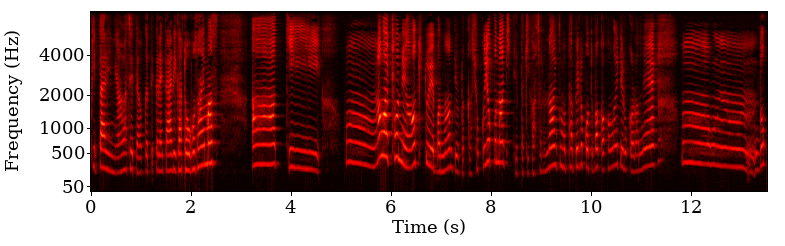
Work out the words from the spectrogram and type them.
ぴったりに合わせて送ってくれてありがとうございます。秋、うん、なんか去年秋といえば何て言ったか食欲の秋って言った気がするな。いつも食べることばっか考えてるからね。うん、読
